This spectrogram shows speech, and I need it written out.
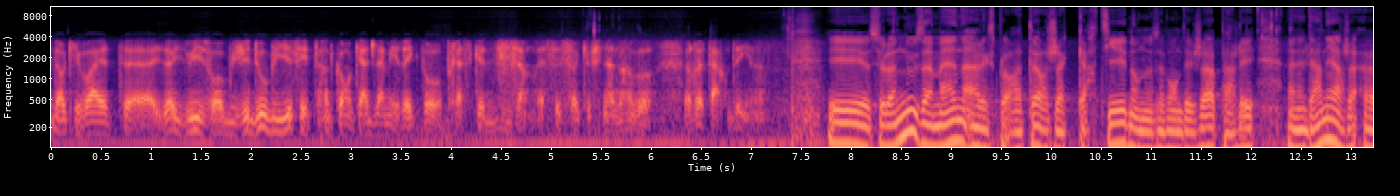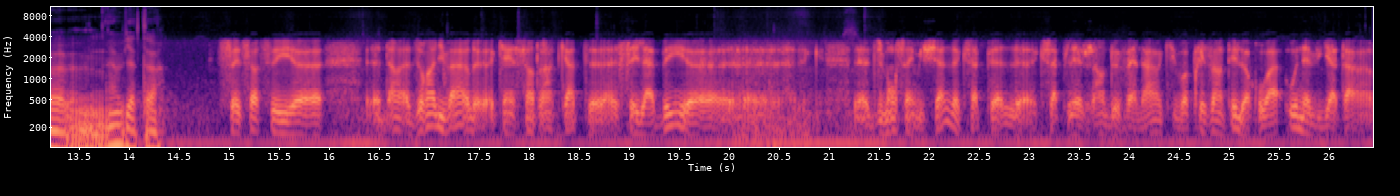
Donc il va être, là, lui, il va obligé d'oublier ses plans de conquête de l'Amérique pour presque dix ans. C'est ça qui finalement va retarder. Hein. Et cela nous amène à l'explorateur Jacques Cartier, dont nous avons déjà parlé l'année dernière, euh, Viateur. C'est ça, c'est euh, durant l'hiver de 1534, euh, c'est l'abbé euh, du Mont Saint-Michel qui s'appelle qui s'appelait Jean de Veneur qui va présenter le roi au navigateur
